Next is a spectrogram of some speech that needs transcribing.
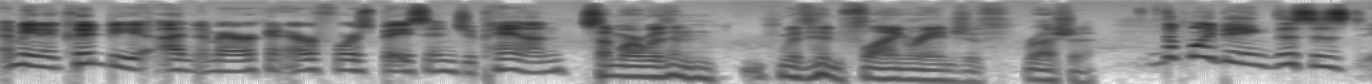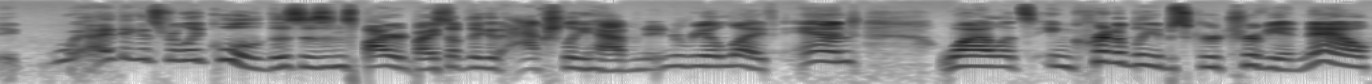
I mean, it could be an American Air Force base in Japan. Somewhere within within flying range of Russia. The point being, this is, I think it's really cool that this is inspired by something that actually happened in real life. And while it's incredibly obscure trivia now,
